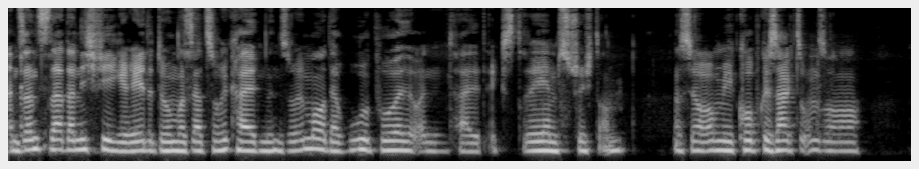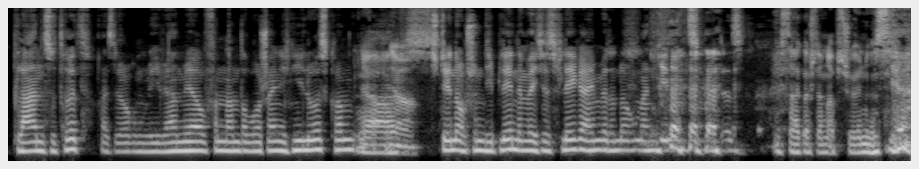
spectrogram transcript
ansonsten hat er nicht viel geredet, du musst sehr zurückhaltend und so immer der Ruhepol und halt extremst schüchtern. Das ist ja irgendwie grob gesagt unser Plan zu dritt. Also irgendwie werden wir aufeinander wahrscheinlich nie loskommen. Ja, Ja. Es stehen auch schon die Pläne, in welches Pflegeheim wir dann irgendwann gehen. ist. ich sage euch dann, ob's schön ist. Ja,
